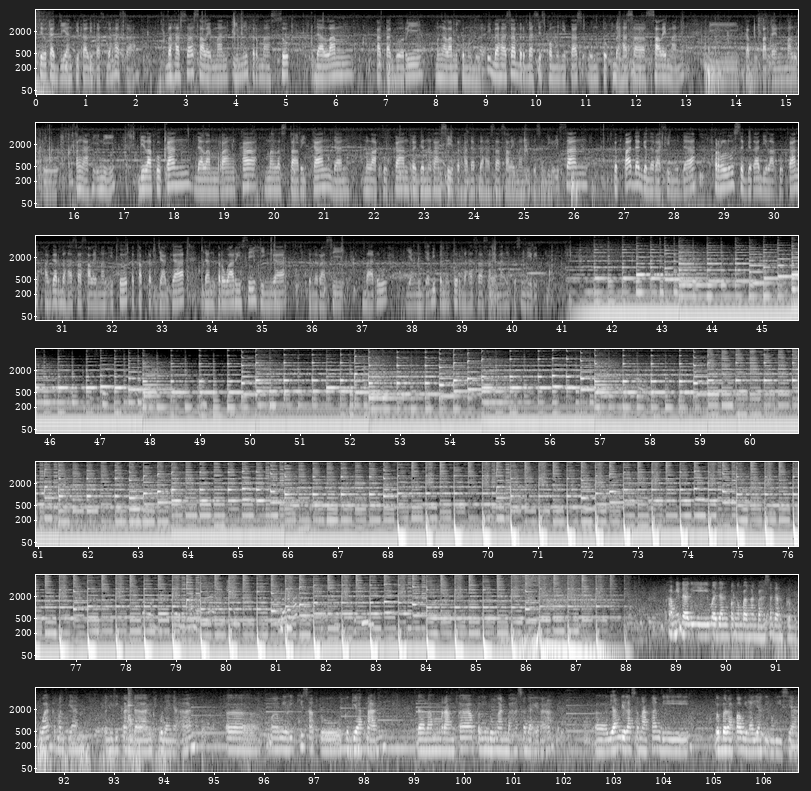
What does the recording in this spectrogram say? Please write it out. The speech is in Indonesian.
hasil kajian vitalitas bahasa, bahasa Saleman ini termasuk dalam kategori mengalami kemunduran. Bahasa berbasis komunitas untuk bahasa Saleman di Kabupaten Maluku Tengah ini dilakukan dalam rangka melestarikan dan melakukan regenerasi terhadap bahasa Saleman itu sendiri. Kepada generasi muda perlu segera dilakukan agar bahasa Saleman itu tetap terjaga dan terwarisi hingga generasi baru yang menjadi penutur bahasa Saleman itu sendiri. Kami dari Badan Pengembangan Bahasa dan Perbukuan Kementerian Pendidikan dan Kebudayaan eh, memiliki satu kegiatan dalam rangka pelindungan bahasa daerah eh, yang dilaksanakan di beberapa wilayah di Indonesia.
